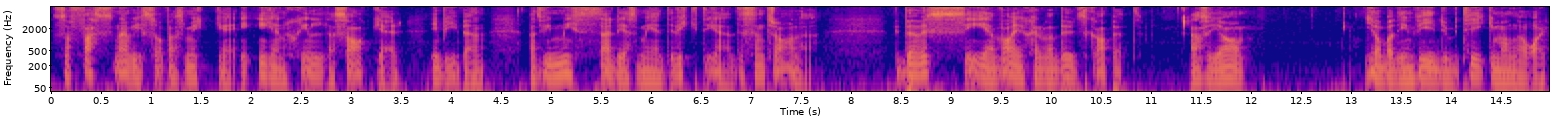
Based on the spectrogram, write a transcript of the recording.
så fastnar vi så pass mycket i enskilda saker i Bibeln att vi missar det som är det viktiga, det centrala. Vi behöver se vad är själva budskapet. Alltså jag jobbade i en videobutik i många år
